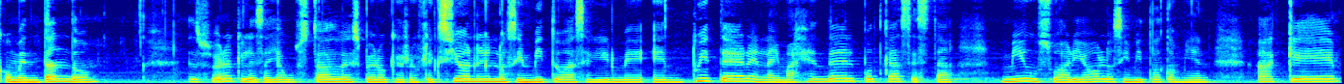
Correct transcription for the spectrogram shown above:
comentando Espero que les haya gustado, espero que reflexionen. Los invito a seguirme en Twitter, en la imagen del podcast está mi usuario. Los invito también a que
